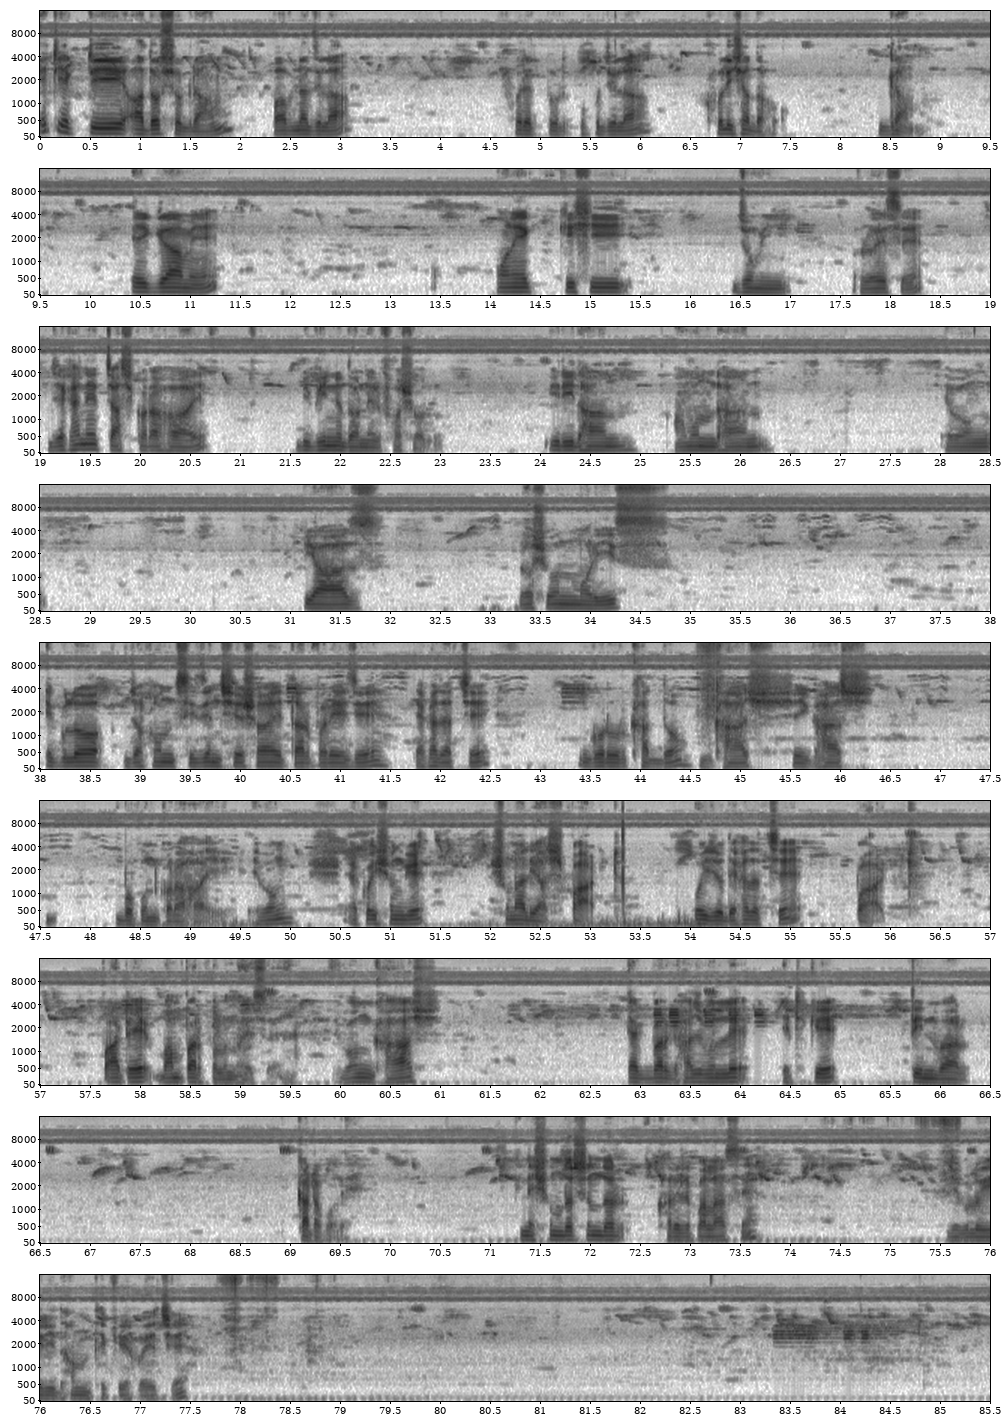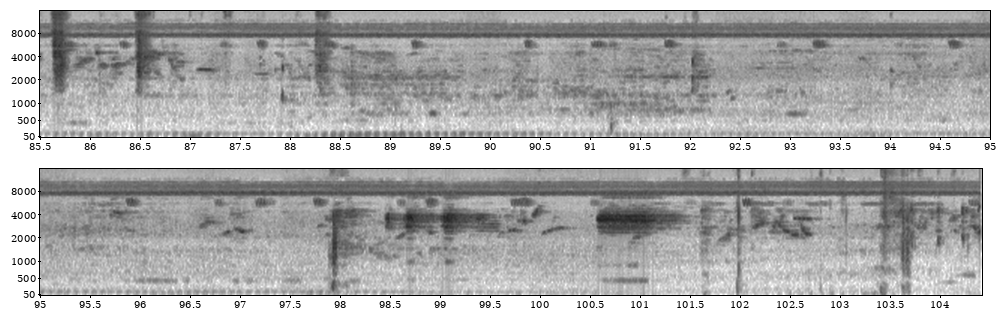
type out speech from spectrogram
এটি একটি আদর্শ গ্রাম, পাবনা জেলা, ফরিদপুর উপজেলা, খলিশাদহ গ্রাম। এই গ্রামে অনেক কৃষি জমি রয়েছে, যেখানে চাষ করা হয় বিভিন্ন ধরনের ফসল। ইরি ধান আমন ধান এবং পেঁয়াজ, রসুন, মরিচ, এগুলো যখন সিজন শেষ হয় তারপরে যে দেখা যাচ্ছে গরুর খাদ্য, ঘাস, সেই ঘাস বপন করা হয় এবং একই সঙ্গে সোনালি আঁশ পাট, ওই যে দেখা যাচ্ছে পাট, পাটে বাম্পার ফলন হয়েছে এবং ঘাস একবার ঘাস বুনলে এটিকে তিনবার কাটা পড়ে। এখানে সুন্দর সুন্দর খড়ের পালা আছে, যেগুলো এরই ধান থেকে হয়েছে।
